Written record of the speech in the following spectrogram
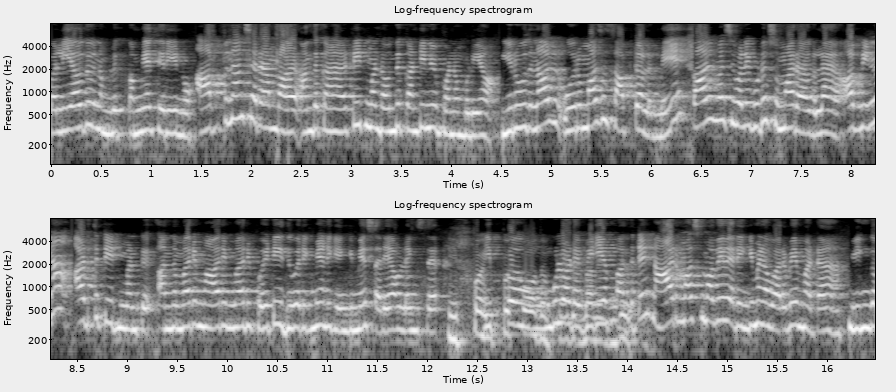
வழியாவது நம்மளுக்கு கம்மியா தெரியணும். அப்பதான் சார் நம்ம அந்த ட்ரீட்மெண்ட்டை வந்து கண்டினியூ பண்ண முடியும். இருபது நாள் ஒரு மாசம் சாப்பிட்டாலுமே கால்வாசி வலி கூட சுமார் ஆகல. அப்படின்னா அடுத்த ட்ரீட்மெண்ட் அந்த மாதிரி மாறி மாறி போயிட்டு இது வரைக்குமே எனக்கு எங்கேயுமே சரியாகலைங்க சார் இப்போ இப்போ உங்களோட வீடியோ. பார்த்துட்டு நான் ஆறு மாசமாவே வேற எங்கேயுமே நான் வரவே மாட்டேன். இங்க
